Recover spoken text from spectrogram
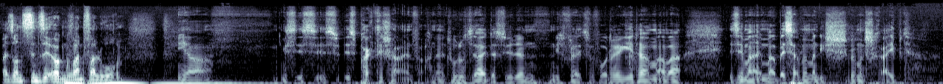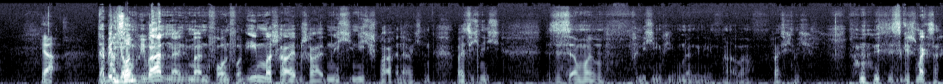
Weil sonst sind sie irgendwann verloren. Ja, es ist, ist, ist praktischer einfach. Ne? Tut uns leid, dass wir dann nicht vielleicht sofort reagiert haben, aber es ist immer, immer besser, wenn man, die, wenn man schreibt. Ja. Da bin Anson ich auch im Privaten ein, immer ein Freund von ihm, mal schreiben, schreiben, nicht, nicht Sprachnachrichten. Weiß ich nicht. Das ist ja mal, finde ich irgendwie unangenehm, aber weiß ich nicht. das ist Geschmackssache.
